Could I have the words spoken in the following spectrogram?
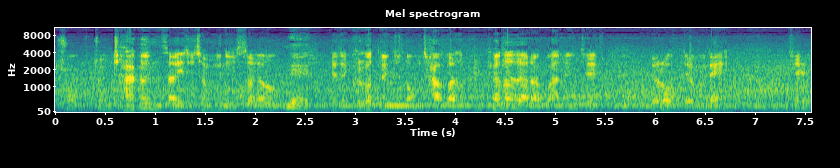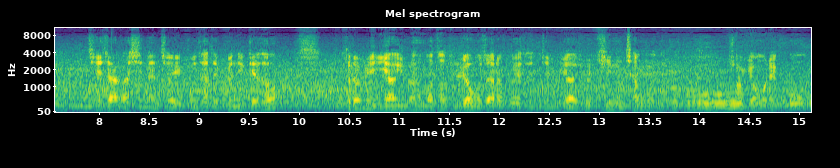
주- 좀 작은 사이즈 창문이 있어요. 네. 그래서 그것도 이제 너무 작아서 불편하다라고 하는 이제 여론 때문에 이제 제작하시는 저희 본사 대표님께서 그러면 이왕이면 한번 더 늘려보자라고 해서 이제 위아래로 긴 창문으로 오. 적용을 했고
